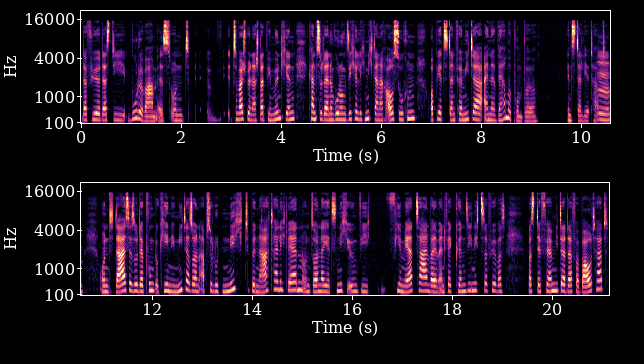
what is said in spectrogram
dafür, dass die Bude warm ist und zum Beispiel in einer Stadt wie München kannst du deine Wohnung sicherlich nicht danach aussuchen, ob jetzt dein Vermieter eine Wärmepumpe installiert hat. Mhm. Und da ist ja so der Punkt, okay, die Mieter sollen absolut nicht benachteiligt werden und sollen da jetzt nicht irgendwie viel mehr zahlen, weil im Endeffekt können sie nichts dafür, was, was der Vermieter da verbaut hat.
